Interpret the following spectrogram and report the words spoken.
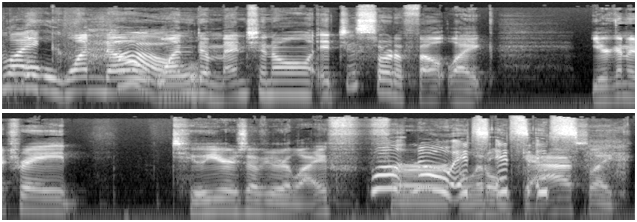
Like one note, one dimensional. It just sort of felt like you're gonna trade two years of your life Well, for no, a it's- little it's- it's- gas. Like,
